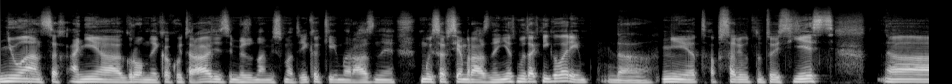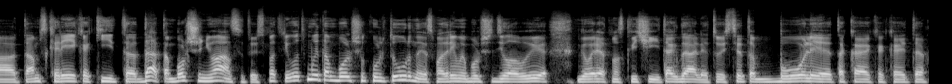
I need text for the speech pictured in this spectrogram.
нюансах, а не огромной какой-то разнице между нами. Смотри, какие мы разные. Мы совсем разные. Нет, мы так не говорим. Да. Нет, абсолютно. То есть есть э, там скорее какие-то... Да, там больше нюансы. То есть смотри, вот мы там больше культурные, смотри, мы больше деловые, говорят москвичи и так далее. То есть это более такая какая-то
